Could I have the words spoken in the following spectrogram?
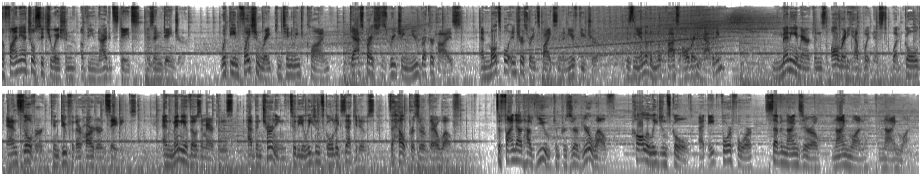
The financial situation of the United States is in danger. With the inflation rate continuing to climb, gas prices reaching new record highs, and multiple interest rate spikes in the near future, is the end of the middle class already happening? Many Americans already have witnessed what gold and silver can do for their hard earned savings. And many of those Americans have been turning to the Allegiance Gold executives to help preserve their wealth. To find out how you can preserve your wealth, call Allegiance Gold at 844 790 9191.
